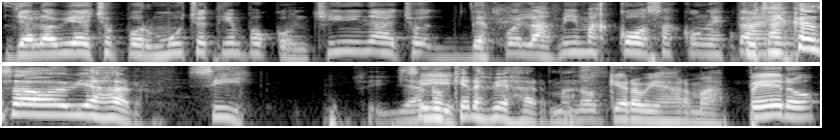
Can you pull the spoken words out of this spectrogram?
ya lo había hecho por mucho tiempo con Chini y Nacho, después las mismas cosas con esta ¿Tú estás gente. cansado de viajar? Sí, Sí, ya Sí. no quieres viajar más. no quiero viajar más, pero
